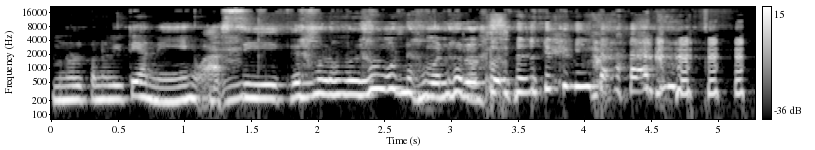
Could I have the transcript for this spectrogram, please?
menurut penelitian nih, wah, asik. belum belum udah menurut penelitian.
